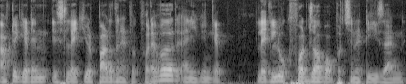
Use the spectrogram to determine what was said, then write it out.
after you get in, it's like you're part of the network forever, and you can get like look for job opportunities and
